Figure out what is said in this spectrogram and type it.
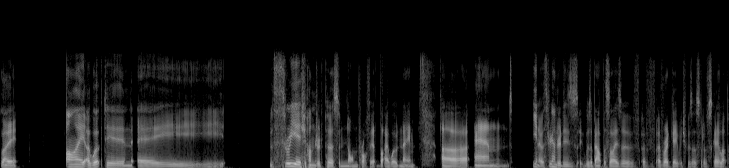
like I I worked in a three-ish hundred person non-profit that I won't name, uh, and you know 300 is it was about the size of, of, of redgate which was a sort of scale up.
